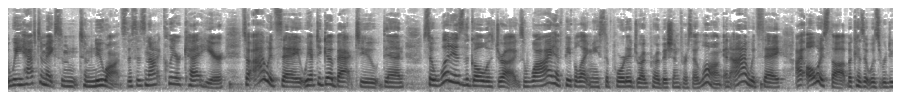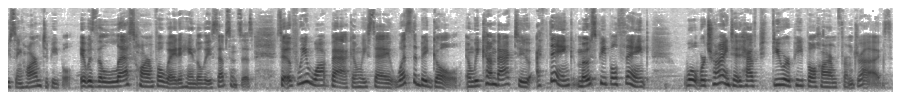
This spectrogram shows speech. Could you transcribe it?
we have to make some some nuance. This is not clear cut here. So I would say we have to go back to then. So what is the goal with drugs? Why have people like me supported drug prohibition for so long? And I would say I always thought because it was reducing harm to people. It was the less harmful way to handle these substances. So if we walk back and we say, what's the big goal? And we come back to, I think most people think, well, we're trying to have fewer people harmed from drugs.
